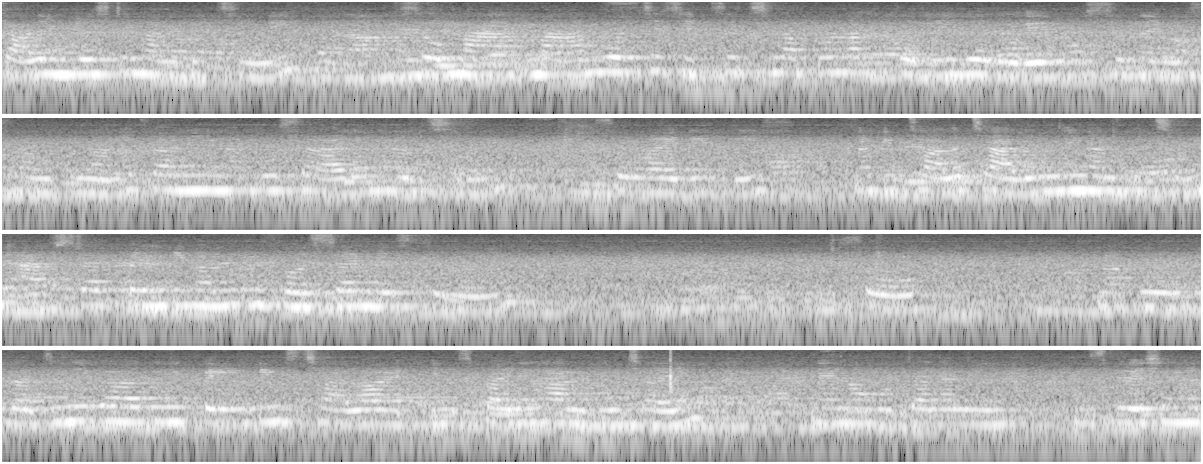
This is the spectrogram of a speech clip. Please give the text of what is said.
చాలా ఇంట్రెస్టింగ్ అనిపించింది. సో మ్యామ్ మ్యామ్ వచ్చి సిక్స్ ఇచ్చినప్పుడు నాకు తెలియలేదు. ఏమొస్తుందో ఏమొస్తుంది అనుకున్నాను. కానీ నాకు శారీ అనేది వచ్చింది. సో ఐ డి దిస్ నాకు ఇది చాలా ఛాలెంజింగ్ అనిపించింది. ఆబ్స్ట్రాక్ట్ పెయింటింగ్ అనేది నేను ఫస్ట్ టైం వేస్తున్నాను సో నాకు రజనీ గారి పెయింటింగ్స్ చాలా ఇన్స్పైరింగ్ అనిపించాయి. నేను తనని ఇన్స్పిరేషన్గా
